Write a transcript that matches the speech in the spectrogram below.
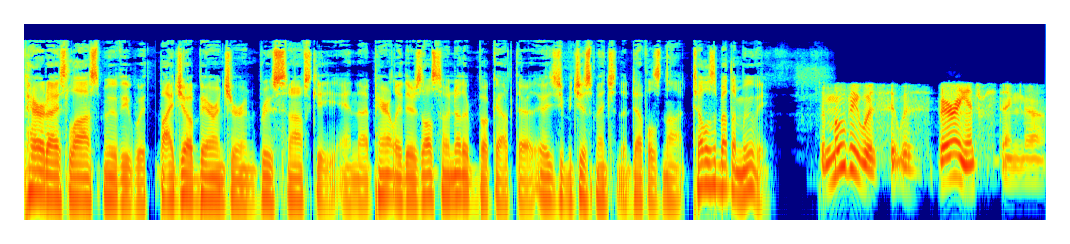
Paradise Lost movie with by Joe Berlinger and Bruce Sinofsky, and apparently there's also another book out there, as you just mentioned, The Devil's Knot. Tell us about the movie. The movie was it was very interesting uh,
